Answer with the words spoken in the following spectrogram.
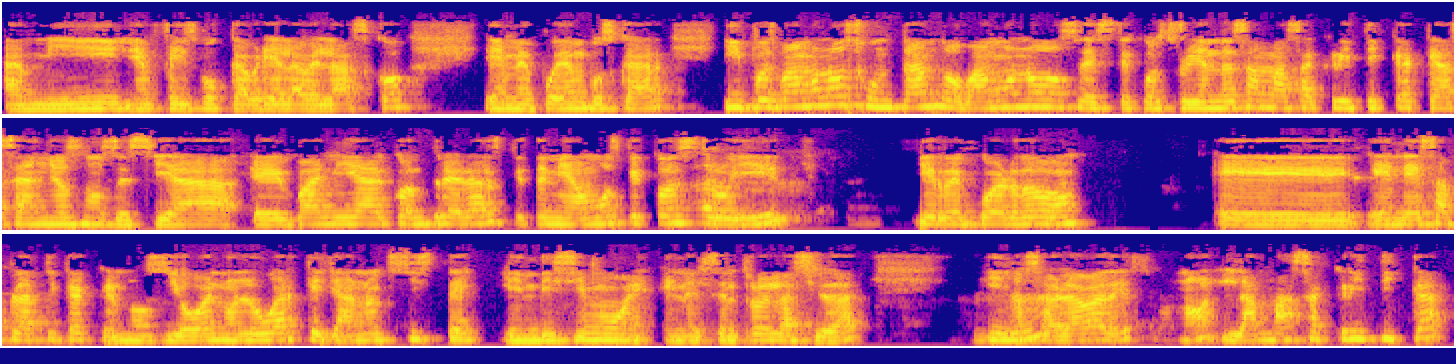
a mí en Facebook Gabriela Velasco, eh, me pueden buscar. Y pues vámonos juntando, vámonos este, construyendo esa masa crítica que hace años nos decía eh, Vania Contreras que teníamos que construir. Y recuerdo eh, en esa plática que nos dio en un lugar que ya no existe, lindísimo en, el centro de la ciudad. Y nos hablaba de eso, ¿no? La masa crítica,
